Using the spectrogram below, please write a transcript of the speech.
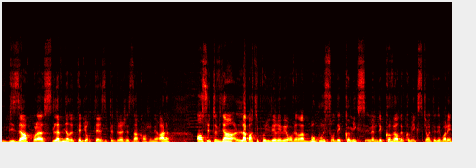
bizarre pour l'avenir de Tell Your Tales et peut-être de la G5 en général. Ensuite vient la partie produits dérivés, on reviendra beaucoup sur des comics et même des covers de comics qui ont été dévoilés.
